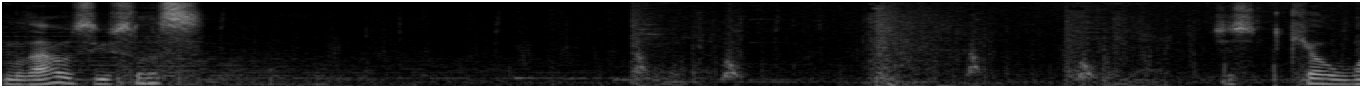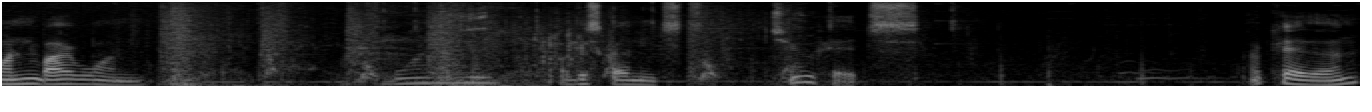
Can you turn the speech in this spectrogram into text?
Well, that was useless. Just kill one by one. One. Oh, this guy needs two hits. Okay then.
